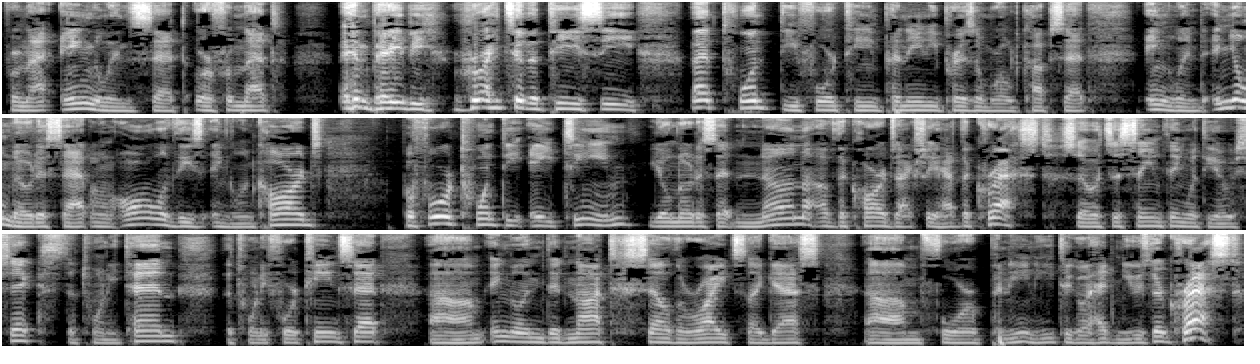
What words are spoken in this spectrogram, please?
from that England set or from that, and baby, right to the PC, that 2014 Panini Prizm World Cup set, England. And you'll notice that on all of these England cards, before 2018, you'll notice that none of the cards actually have the crest. So it's the same thing with the 06, the 2010, the 2014 set. Um, England did not sell the rights, I guess, um, for Panini to go ahead and use their crest.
